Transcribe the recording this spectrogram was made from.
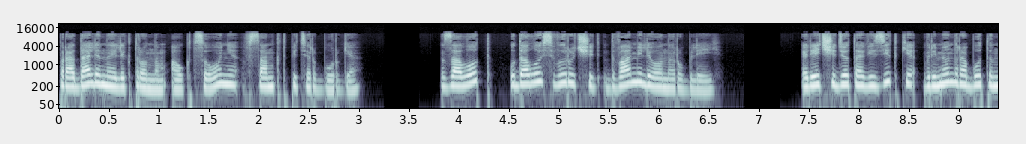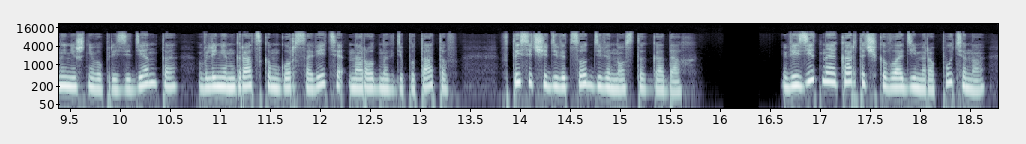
продали на электронном аукционе в Санкт-Петербурге. За лот удалось выручить 2 миллиона рублей. Речь идет о визитке времен работы нынешнего президента в Ленинградском горсовете народных депутатов в 1990-х годах. Визитная карточка Владимира Путина –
